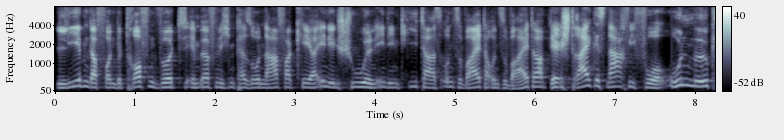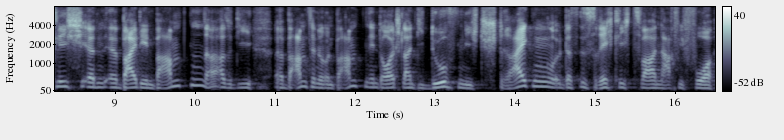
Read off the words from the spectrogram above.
Leben davon betroffen wird im öffentlichen Personennahverkehr, in den Schulen, in den Kitas und so weiter und so weiter. Der Streik ist nach wie vor unmöglich ähm, äh, bei den Beamten. Ne? Also die äh, Beamtinnen und Beamten in Deutschland, die dürfen nicht streiken. Das ist rechtlich zwar nach wie vor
